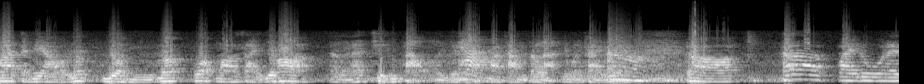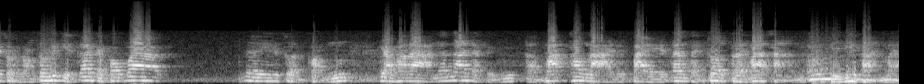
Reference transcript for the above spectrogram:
ว่าจะมีเอารถยนต์รถพวกมอเตอร์ไซค์ยี่ห้ออะไรนะชิงเต่าอะไรอย่างเงี้ยค่ะมาทำตลาดในเมืองไทยด้วยอ่าเอ่อถ้าไปดูในส่วนของธุรกิจก็จะพบว่าในส่วนของยางพารานั้นน่าจะถึงเอ่อบัตเท่าลายไปตั้งแต่ช่วงไตรมาสสามของปีที่ผ่านมา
